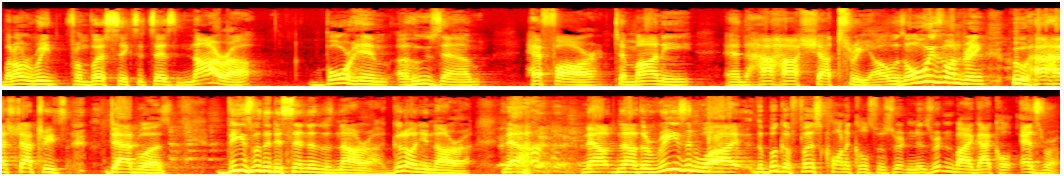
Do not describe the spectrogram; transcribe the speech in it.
But I want to read from verse 6. It says, Naarah bore him Ahuzzam, Hepher, Temeni, and Haahashtari. I was always wondering who Haahashtari's dad was. These were the descendants of Naarah. Good on you, Naarah. Now, now, now, the reason why the book of First Chronicles was written is written by a guy called Ezra,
